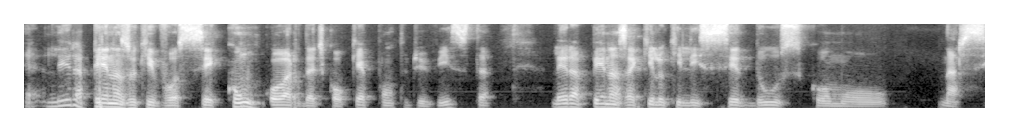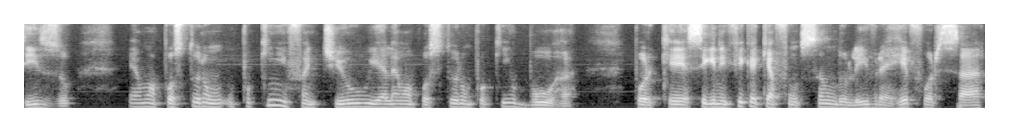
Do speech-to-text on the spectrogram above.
É, ler apenas o que você concorda de qualquer ponto de vista, ler apenas aquilo que lhe seduz como Narciso, é uma postura um, um pouquinho infantil e ela é uma postura um pouquinho burra, porque significa que a função do livro é reforçar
